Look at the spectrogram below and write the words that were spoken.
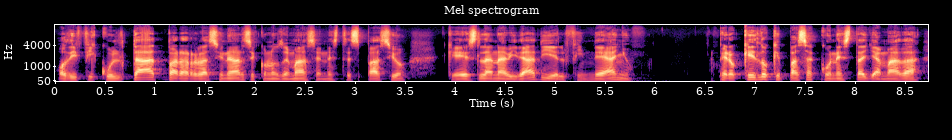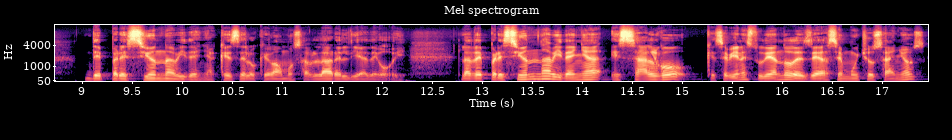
o dificultad para relacionarse con los demás en este espacio que es la Navidad y el fin de año. Pero ¿qué es lo que pasa con esta llamada depresión navideña, que es de lo que vamos a hablar el día de hoy? La depresión navideña es algo que se viene estudiando desde hace muchos años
